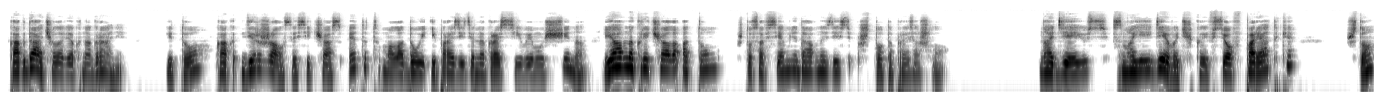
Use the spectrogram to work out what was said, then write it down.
когда человек на грани. И то, как держался сейчас этот молодой и поразительно красивый мужчина, явно кричало о том, что совсем недавно здесь что-то произошло. «Надеюсь, с моей девочкой все в порядке?» «Что?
